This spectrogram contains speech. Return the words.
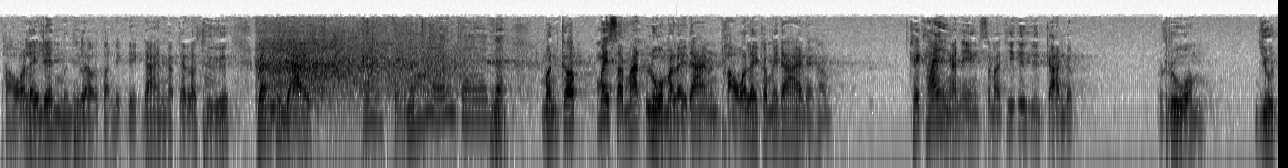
เผาอะไรเล่นเหมือนที่เราตอนเด็ก ๆ ได้นะครับ แต่เราถือแว่นขยายแต่แต่แต่แต่มันก็ไม่สามารถรวมอะไรได้ มันเผาอะไรก็ไม่ได้นะครับ คล้ายๆ อย่างนั้นเองสมาธิก็คือการแบบรวมหยุด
